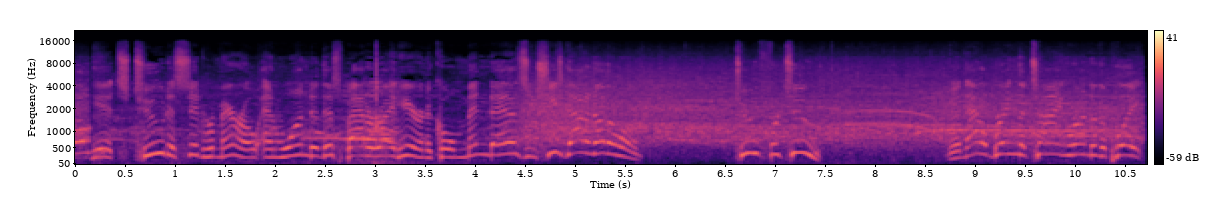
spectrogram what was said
low. Hits two to Sid Romero and one to this batter right here, Nicole Mendes, and she's got another one. Two for two. And that'll bring the tying run to the plate.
